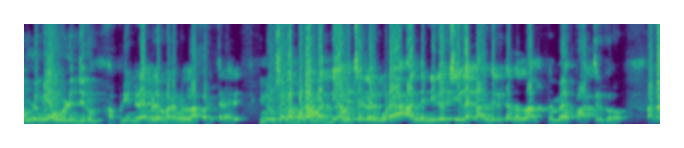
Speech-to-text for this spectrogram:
முழுமையா ஒழிஞ்சிரும் அப்படின்ற விளம்பரங்கள்லாம் படுத்துறாரு. இன்னும் சொல்ல போனா மத்திய அமைச்சர்கள் கூட அந்த நிகழ்ச்சியில கலந்துகிட்டதெல்லாம் நம்ம பார்த்திருக்கிறோம். ஆனா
